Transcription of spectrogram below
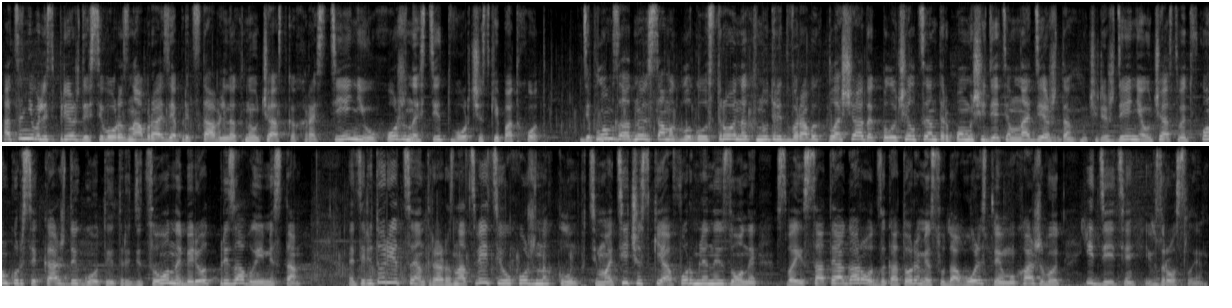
Оценивались прежде всего разнообразие представленных на участках растений, ухоженность и творческий подход. Диплом за одну из самых благоустроенных внутридворовых площадок получил Центр помощи детям «Надежда». Учреждение участвует в конкурсе каждый год и традиционно берет призовые места. На территории центра разноцветие ухоженных клумб, тематически оформленные зоны, свои сад и огород, за которыми с удовольствием ухаживают и дети, и взрослые.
